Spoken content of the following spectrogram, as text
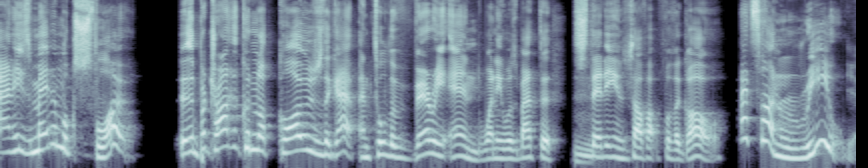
And he's made him look slow. Uh, Petracca could not close the gap until the very end when he was about to steady himself up for the goal. That's unreal. Yeah.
